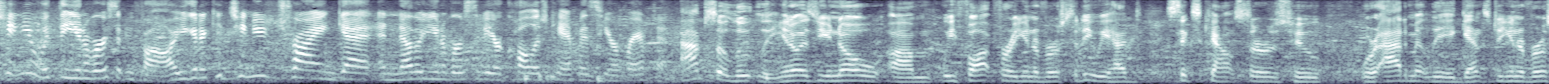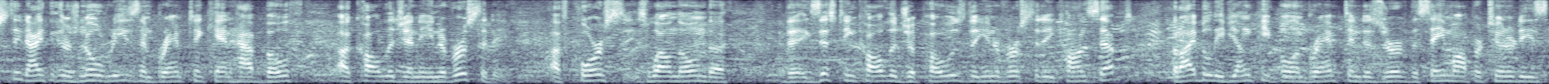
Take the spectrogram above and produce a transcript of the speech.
continue with the university file? Are you going to continue to try and get another university or college campus here in Brampton? Absolutely. You know, as you know, um, we fought for a university. We had six councillors who were adamantly against a university. And I think there's no reason Brampton can't have both a college and a university. Of course, it's well known the the existing college opposed the university concept, but I believe young people in Brampton deserve the same opportunities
